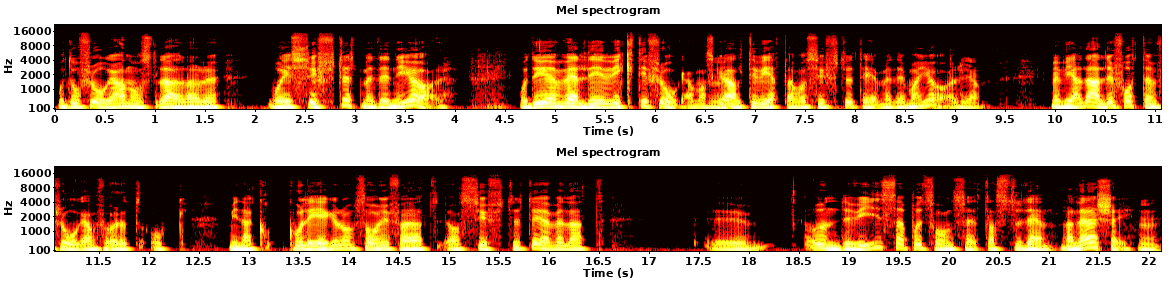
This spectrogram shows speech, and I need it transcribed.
Och då frågade han oss lärare, vad är syftet med det ni gör? Och det är en väldigt viktig fråga. Man ska mm. alltid veta vad syftet är med det man gör. Ja. Men vi hade aldrig fått den frågan förut och mina kollegor de sa ungefär att ja, syftet är väl att eh, undervisa på ett sådant sätt att studenterna lär sig. Mm.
